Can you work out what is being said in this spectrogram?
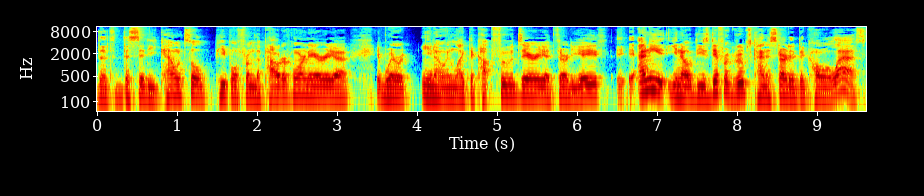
the the city council people from the Powderhorn area, where you know in like the Cup Foods area at 38th. Any you know these different groups kind of started to coalesce,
